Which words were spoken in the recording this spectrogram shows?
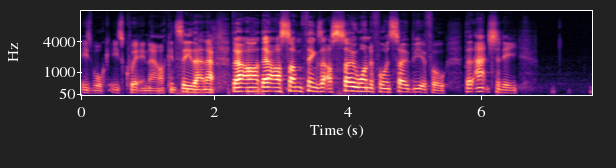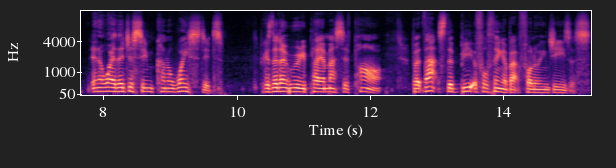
he's walking, he's quitting now. I can see that now. There are, there are some things that are so wonderful and so beautiful that actually, in a way, they just seem kind of wasted because they don't really play a massive part. But that's the beautiful thing about following Jesus.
